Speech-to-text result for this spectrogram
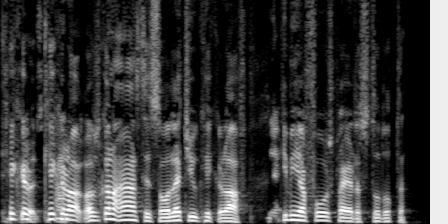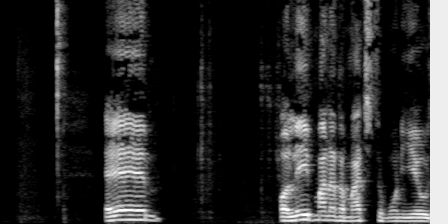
kick it, kick it off. I was going to ask this, so I'll let you kick it off. Yeah. Give me your first player that stood up then. Um, I'll leave man of the match to one of you.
